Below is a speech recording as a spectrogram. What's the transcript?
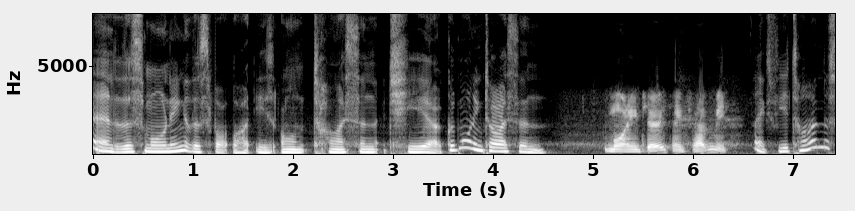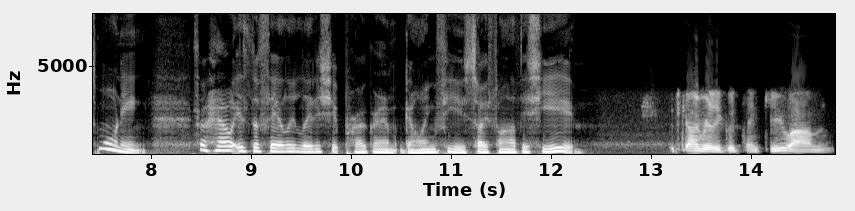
And this morning, the spotlight is on Tyson Cheer. Good morning, Tyson. Good morning, Terry. Thanks for having me. Thanks for your time this morning. So, how is the Fairley Leadership Program going for you so far this year? It's going really good, thank you. Um,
